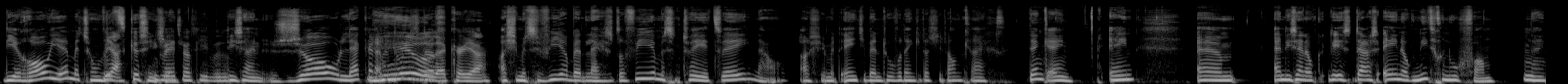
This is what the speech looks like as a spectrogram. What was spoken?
die rode met zo'n wit ja ik kussentje. weet welke je bedoelt. Die zijn zo lekker. En Heel er- lekker, ja. Als je met z'n vieren bent, leggen ze er vier. Met z'n tweeën twee. Nou, als je met eentje bent, hoeveel denk je dat je dan krijgt? Denk één. Eén. Ehm, en die zijn ook, die is, daar is één ook niet genoeg van. Nee.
